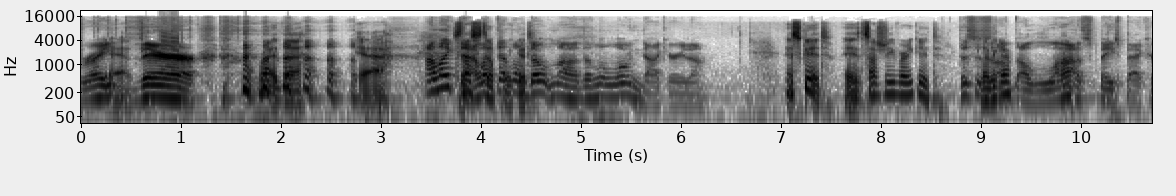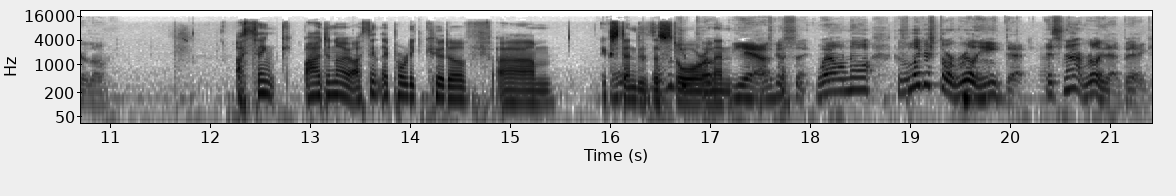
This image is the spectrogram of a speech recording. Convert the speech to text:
right Yeah. there. right there. Yeah, I like So that. that's I like still that pretty little, do- uh, the little loading dock area though. It's good. It's actually very good. This is a, go. a lot Oh. of space back here though. I think I don't know. I think they probably could have um, extended What- the what would you store and then Yeah, I was gonna say. Well, no, because the liquor store really ain't that. It's not really that big.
